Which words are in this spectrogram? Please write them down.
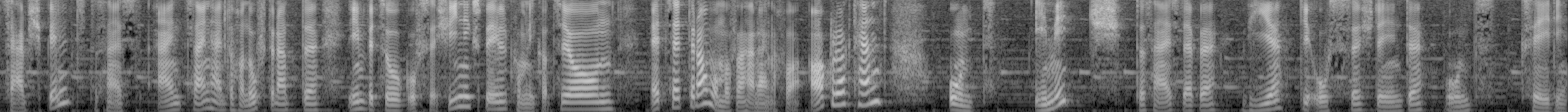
Selbstbild, das heißt ein einheitlicher Auftreten in Bezug auf das Erscheinungsbild, Kommunikation etc., wo wir vorher eigentlich angeschaut haben. Und Image, das heißt eben, wie die Außenstehenden uns sehen.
